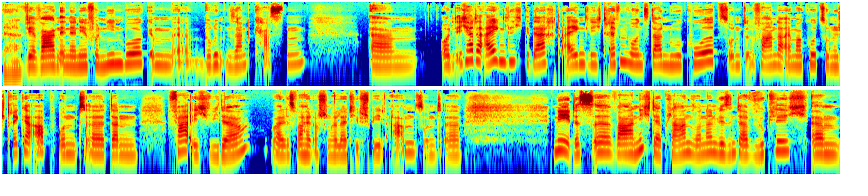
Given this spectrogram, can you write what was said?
Ja. wir waren in der Nähe von Nienburg im äh, berühmten Sandkasten. Ähm, und ich hatte eigentlich gedacht, eigentlich treffen wir uns da nur kurz und äh, fahren da einmal kurz so eine Strecke ab und äh, dann fahre ich wieder, weil es war halt auch schon relativ spät abends und äh, nee, das äh, war nicht der Plan, sondern wir sind da wirklich, ähm,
